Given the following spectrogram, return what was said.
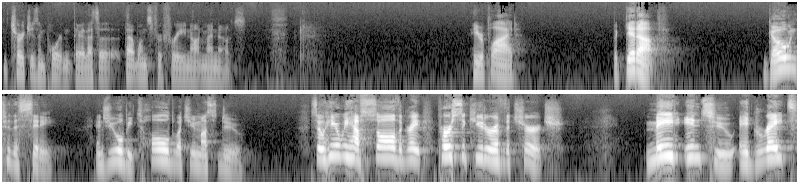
The church is important there. That's a, that one's for free, not in my notes. He replied, But get up Go into the city, and you will be told what you must do. So here we have Saul, the great persecutor of the church, made into a great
